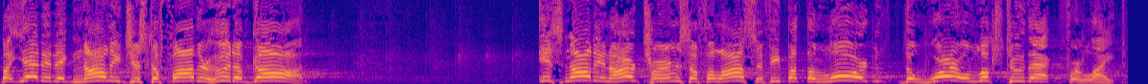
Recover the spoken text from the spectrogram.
but yet it acknowledges the fatherhood of God. It's not in our terms a philosophy, but the Lord, the world looks to that for light.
